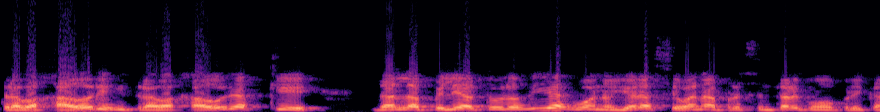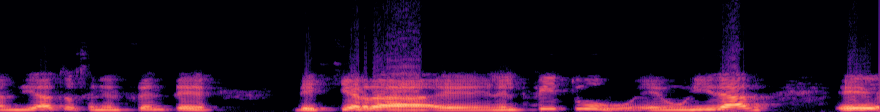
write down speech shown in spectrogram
trabajadores y trabajadoras que dan la pelea todos los días, bueno, y ahora se van a presentar como precandidatos en el frente de izquierda, eh, en el FITU, en Unidad. Eh,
